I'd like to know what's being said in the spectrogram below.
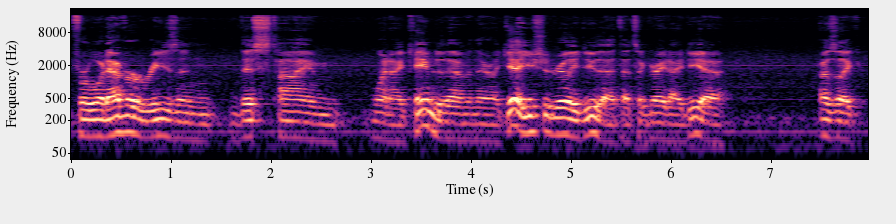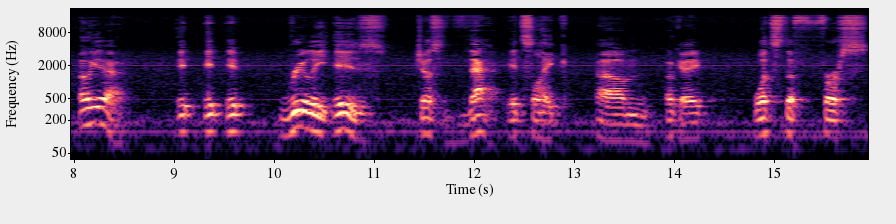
for whatever reason, this time when I came to them and they're like, yeah, you should really do that. That's a great idea. I was like, oh yeah, it it, it really is just that. It's like, um, okay, what's the first,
